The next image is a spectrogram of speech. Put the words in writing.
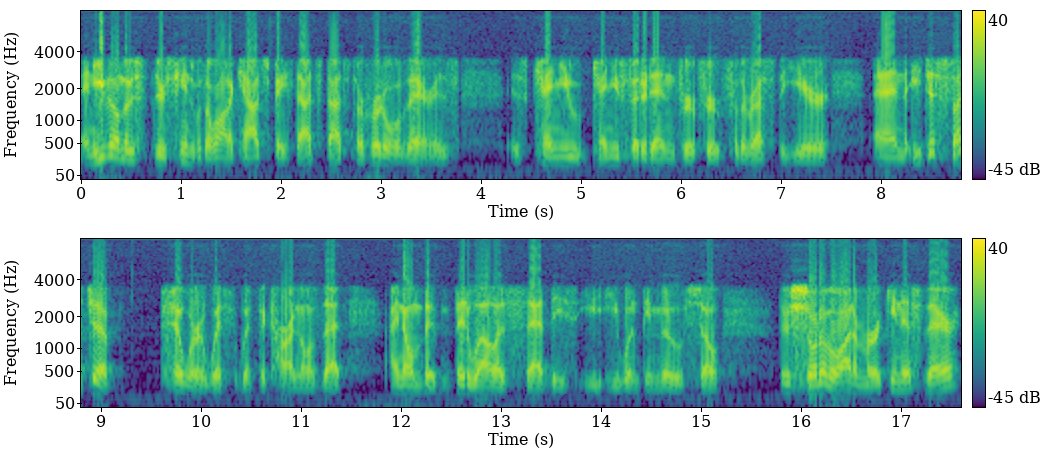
and even though there's there's teams with a lot of cap space, that's that's the hurdle there. Is is can you can you fit it in for for for the rest of the year? and he's just such a pillar with with the Cardinals that I know Bidwill has said he's, he he wouldn't be moved. So there's sort of a lot of murkiness there.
